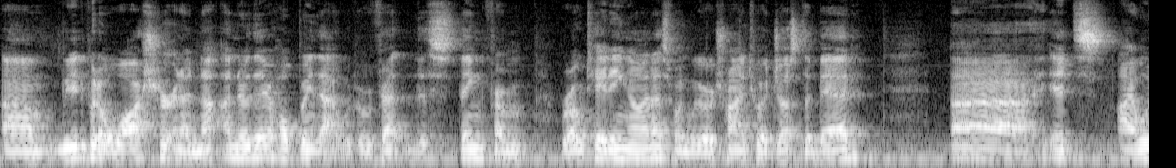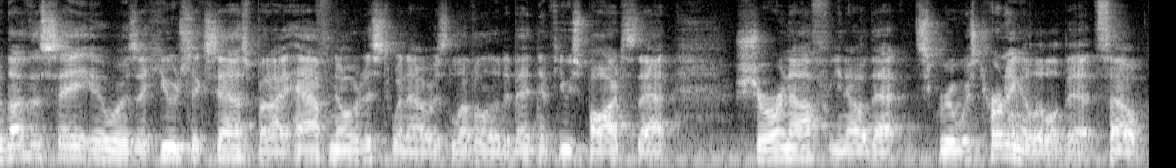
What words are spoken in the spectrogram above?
Um, we did put a washer and a nut under there, hoping that would prevent this thing from rotating on us when we were trying to adjust the bed. Uh, it's. I would love to say it was a huge success, but I have noticed when I was leveling the bed in a few spots that, sure enough, you know that screw was turning a little bit. So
